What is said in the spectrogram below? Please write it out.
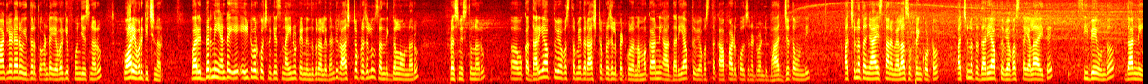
మాట్లాడారో ఇద్దరితో అంటే ఎవరికి ఫోన్ చేసినారు వారు ఎవరికి ఇచ్చినారు? వారిద్దరిని అంటే ఏ ఎయిట్ వరకు వచ్చిన కేసు నైన్ టెన్ ఎందుకు రాలేదంటే రాష్ట్ర ప్రజలు సందిగ్ధంలో ఉన్నారు ప్రశ్నిస్తున్నారు. ఒక దర్యాప్తు వ్యవస్థ మీద రాష్ట్ర ప్రజలు పెట్టుకున్న నమ్మకాన్ని ఆ దర్యాప్తు వ్యవస్థ కాపాడుకోవాల్సినటువంటి బాధ్యత ఉంది. అత్యున్నత న్యాయస్థానం ఎలా సుప్రీంకోర్టు? అత్యున్నత దర్యాప్తు వ్యవస్థ ఎలా అయితే సిబిఐ ఉందో దాన్ని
